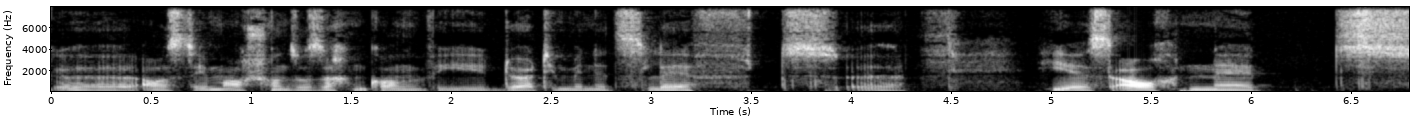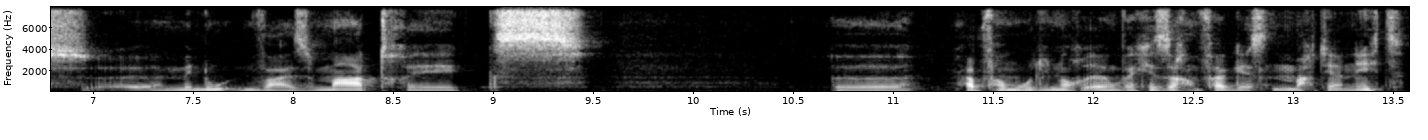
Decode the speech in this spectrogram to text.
äh, aus dem auch schon so Sachen kommen wie Dirty Minutes Left, äh, hier ist auch nett, äh, minutenweise Matrix, hab vermutlich noch irgendwelche Sachen vergessen, macht ja nichts.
